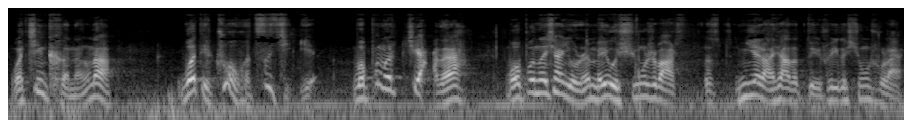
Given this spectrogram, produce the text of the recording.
我尽可能的，我得做我自己，我不能假的呀，我不能像有人没有胸是吧，捏两下子怼出一个胸出来，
